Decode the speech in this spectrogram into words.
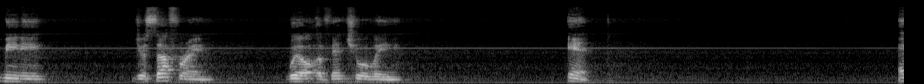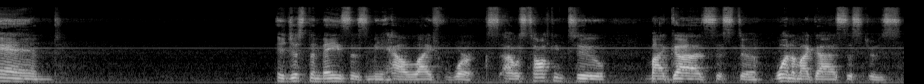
Meaning, your suffering will eventually end. And it just amazes me how life works. I was talking to my god sister, one of my god sisters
